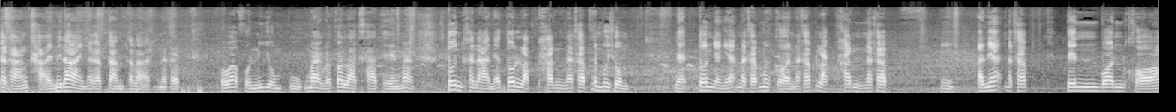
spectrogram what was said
กระถางขายไม่ได้นะครับ ตามตลาดนะครับ ราะว่าคนนิยมปลูกมาก แล้วก็ราคาแพงมาก ต้นขนาดเนี้ยต้นหลักพันนะครับท่านผู้ชมเนี่ยต้นอย่างเงี้ยนะครับเมื่อก่อนนะครับหลักพันนะครับนี่อันเนี้ยนะครับเป็นบอลของ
